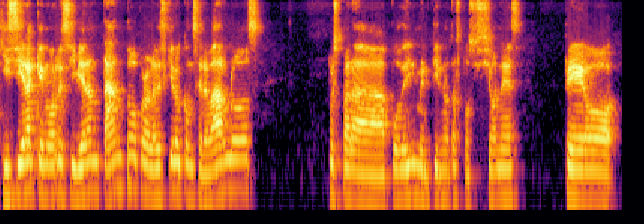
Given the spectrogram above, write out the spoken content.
quisiera que no recibieran tanto, pero a la vez quiero conservarlos, pues para poder invertir en otras posiciones. Pero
